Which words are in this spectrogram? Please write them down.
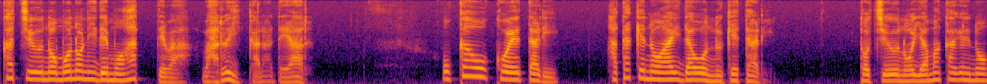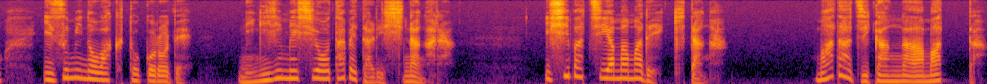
家中の者にでもあっては悪いからである。丘を越えたり畑の間を抜けたり途中の山陰の泉の湧くところで握り飯を食べたりしながら石鉢山まで来たがまだ時間が余った。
